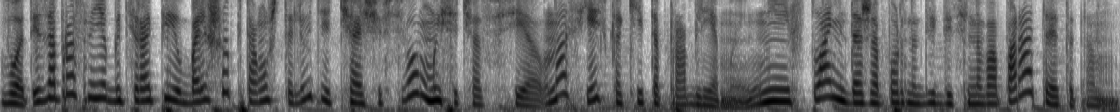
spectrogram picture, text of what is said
вот, и запрос на йога-терапию большой, потому что люди чаще всего, мы сейчас все, у нас есть какие-то проблемы, не в плане даже опорно-двигательного аппарата, это там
